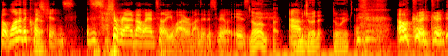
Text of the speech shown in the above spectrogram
But one of the questions, this is such a roundabout way of telling you why it reminds me of this video, is No, I'm, I'm Um, enjoying it. Don't worry. oh, good, good,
